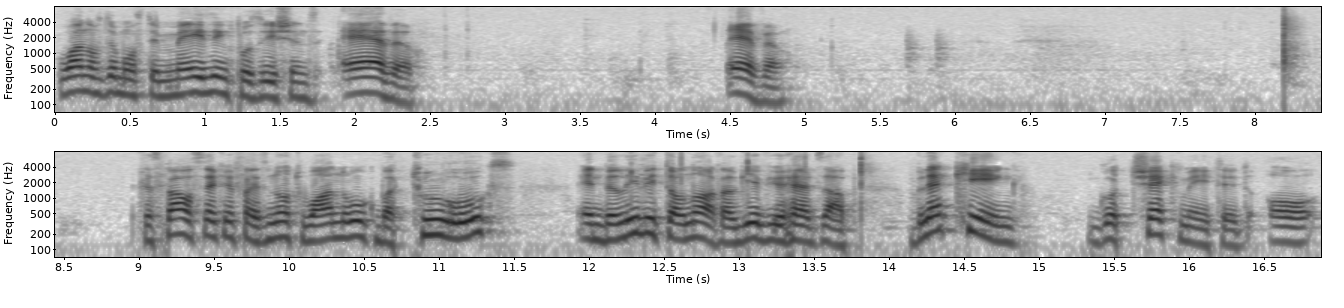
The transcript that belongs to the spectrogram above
one of the most amazing positions ever. Ever. Kasparov sacrificed not one rook but two rooks and believe it or not, I'll give you a heads up. Black king got checkmated or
